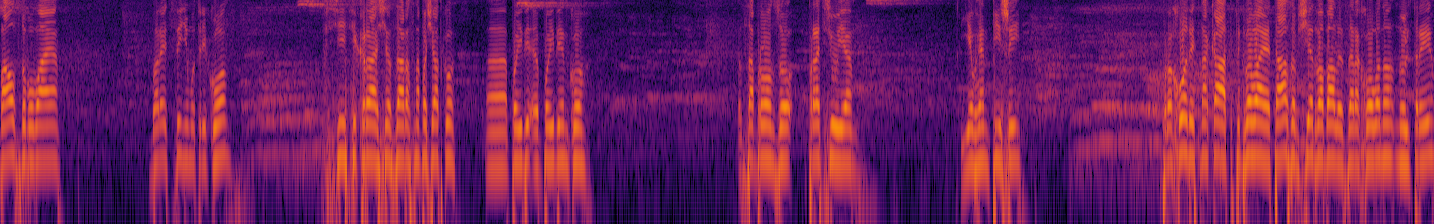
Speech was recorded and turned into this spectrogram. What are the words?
бал здобуває борець синьому тріко. Всі ці краще зараз на початку е, е, поєдинку. За бронзу працює Євген Піший. Проходить накат, підбиває тазом. Ще два бали зараховано. 0-3.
